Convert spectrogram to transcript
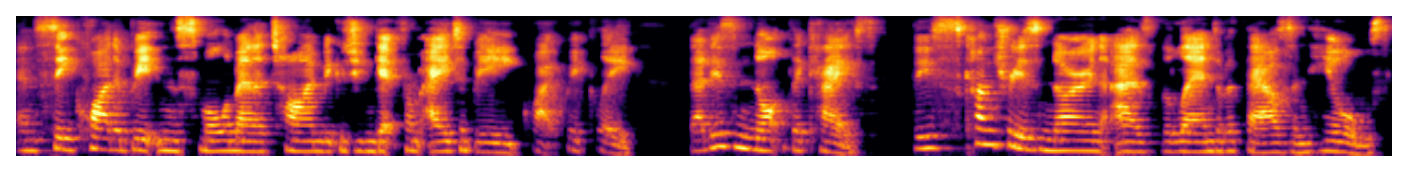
and see quite a bit in a small amount of time because you can get from A to B quite quickly. That is not the case. This country is known as the land of a thousand hills,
